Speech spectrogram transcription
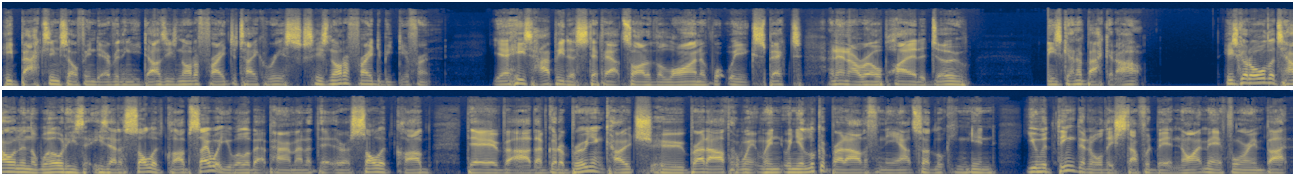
He backs himself into everything he does. He's not afraid to take risks. He's not afraid to be different. Yeah, he's happy to step outside of the line of what we expect an NRL player to do. He's going to back it up. He's got all the talent in the world. He's he's at a solid club. Say what you will about Parramatta, they're, they're a solid club. They've uh, they've got a brilliant coach who Brad Arthur. When, when when you look at Brad Arthur from the outside looking in, you would think that all this stuff would be a nightmare for him, but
